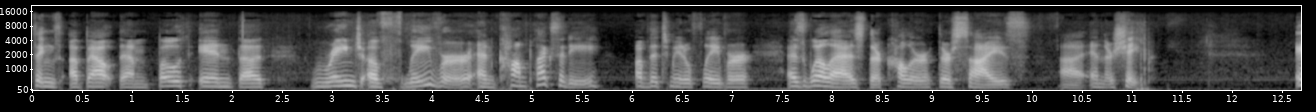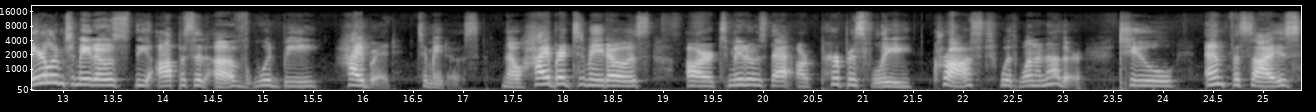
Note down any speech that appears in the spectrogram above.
things about them, both in the range of flavor and complexity of the tomato flavor, as well as their color, their size, uh, and their shape. Heirloom tomatoes, the opposite of, would be hybrid tomatoes. Now, hybrid tomatoes are tomatoes that are purposefully crossed with one another to emphasize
